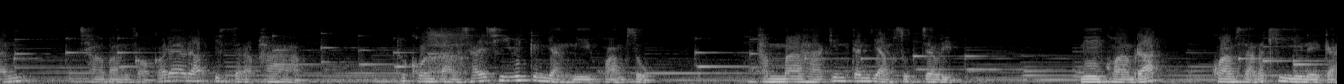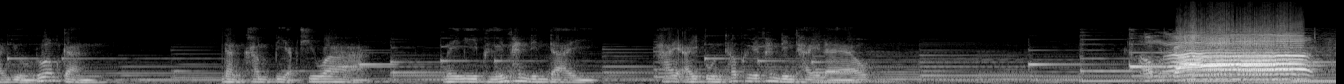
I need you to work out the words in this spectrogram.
นั้น ชาวบางกอกก็ได้รับอิสรภาพ ทุกคนต่างใช้ชีวิตกันอย่างมีความสุขทำมาหากินกันอย่างสุดจริต มีความรัก ความสามัคคีในการอยู่ร่วมกัน ดังคำเปรียบที่ว่า ไม่มีพื้นแผ่นดินใด ให้ไออุ่นเท่าพื้นแผ่นดินไทยแล้ว ขอบคุณครับ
